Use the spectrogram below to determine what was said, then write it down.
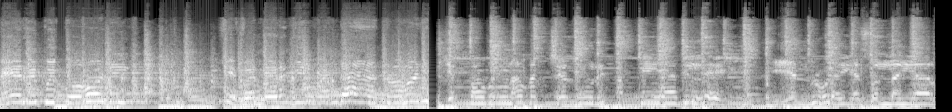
நெருப்பு தோணி இவன் நெருங்கி வந்த தோணி. இப்பவும் அவச்ச வச்ச ஊரு தப்பியதில்லை. என்னுடைய சொல்ல யார்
